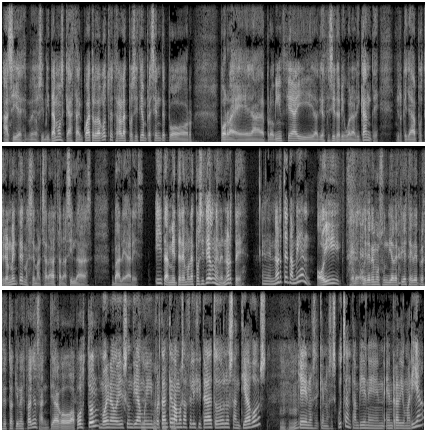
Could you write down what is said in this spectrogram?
Así es, os invitamos que hasta el 4 de agosto estará la exposición presente por por eh, la, provincia y la diócesis de Orihuela Alicante, que ya posteriormente se marchará hasta las Islas Baleares. Y también tenemos la exposición en el norte, En el norte también. Hoy, hoy tenemos un día de fiesta y de precepto aquí en España, Santiago Apóstol. Bueno, hoy es un día muy importante. Vamos a felicitar a todos los Santiagos que, nos, que nos escuchan también en, en Radio María.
